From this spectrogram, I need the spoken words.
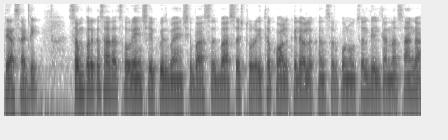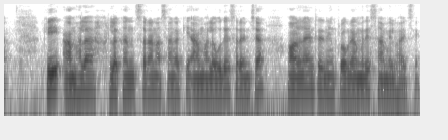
त्यासाठी संपर्क साधा चौऱ्याऐंशी एकवीस ब्याऐंशी बासष्ट बासष्टवर इथं कॉल केल्यावर लखन सर फोन उचलतील. त्यांना सांगा की आम्हाला लखन सरांना सांगा की आम्हाला उदय सरांच्या ऑनलाईन ट्रेनिंग प्रोग्राममध्ये सामील व्हायचे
